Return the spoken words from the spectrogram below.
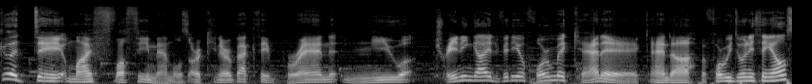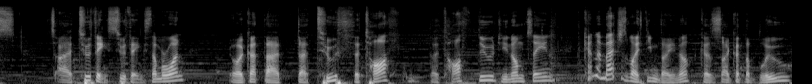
Good day, my fluffy mammals. Arcane are back with a brand new training guide video for mechanic. And uh, before we do anything else, uh, two things, two things. Number one, I got that that tooth, the Toth, the Toth dude. You know what I'm saying? Kind of matches my theme though, you know, because I got the blue.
